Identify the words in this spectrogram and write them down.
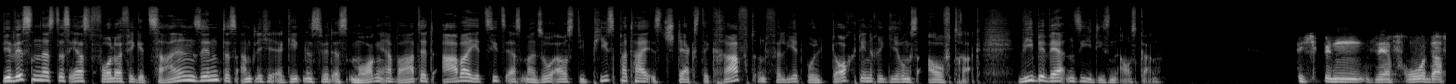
Wir wissen, dass das erst vorläufige Zahlen sind. Das amtliche Ergebnis wird erst morgen erwartet. Aber jetzt sieht es erstmal so aus, die Peace-Partei ist stärkste Kraft und verliert wohl doch den Regierungsauftrag. Wie bewerten Sie diesen Ausgang? Ich bin sehr froh, dass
